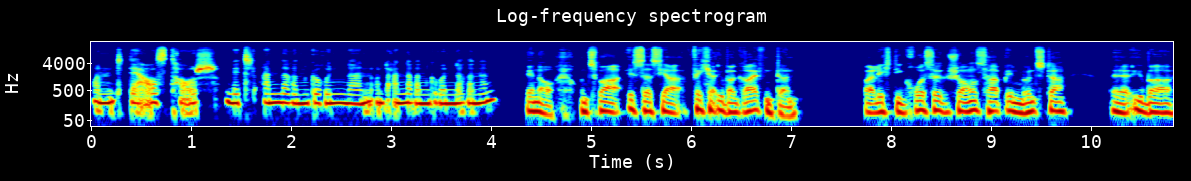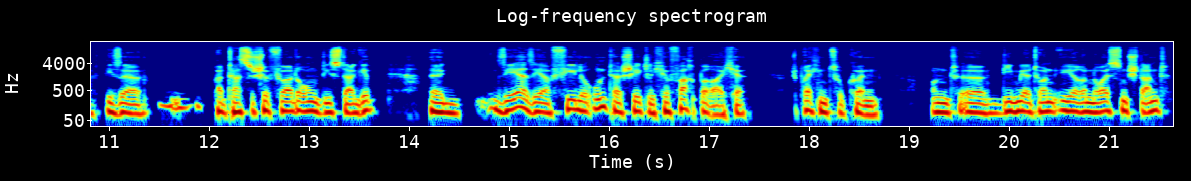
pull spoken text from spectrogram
und der Austausch mit anderen Gründern und anderen Gründerinnen. Genau. Und zwar ist das ja fächerübergreifend dann, weil ich die große Chance habe in Münster äh, über diese fantastische Förderung, die es da gibt, äh, sehr, sehr viele unterschiedliche Fachbereiche sprechen zu können und äh, die mir von ihren neuesten Stand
